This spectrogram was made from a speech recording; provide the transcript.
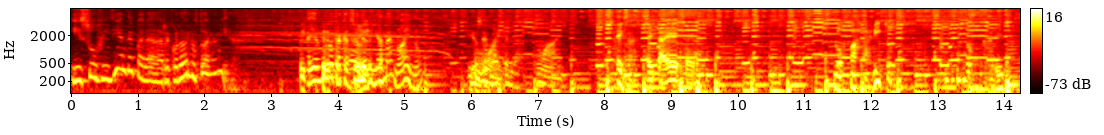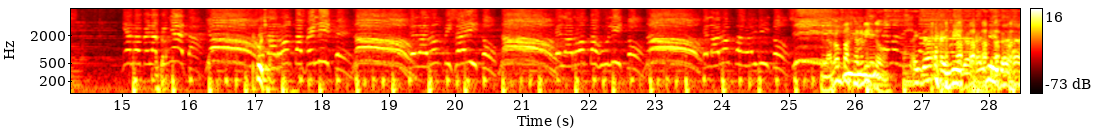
y suficiente para recordarlos toda la vida. Uy, ¿Hay alguna otra ¿qué canción de piñata? No hay, ¿no? Que yo No, sepa. hay No hay. Esa. Esa es. Los pajaritos. Los pajaritos. ¿Quién rompe la piñata? ¡Yo! Escucha. ¡Que la rompa Felipe! ¡No! ¡Que la rompa Isaíto! ¡No! ¡Que la rompa Julito! ¡No! ¡Que la rompa Jaimito! ¡Sí! Que la rompa Gervito. Ahí está. Jaimito, Jaimito. ¡A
